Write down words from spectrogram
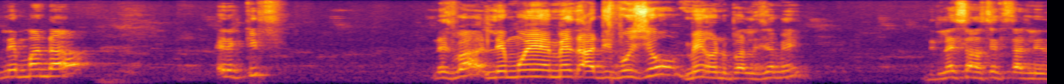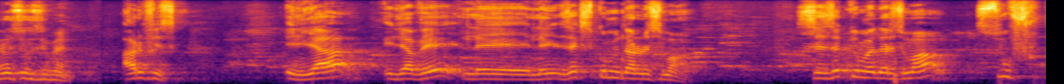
Les mandats électifs, n'est-ce pas Les moyens mettre à disposition, mais on ne parle jamais de l'essentiel, c'est-à-dire les ressources humaines. À Rufisque, il y, a, il y avait les, les ex-communes d'arrondissement. Ces ex-communes d'arrondissement souffrent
